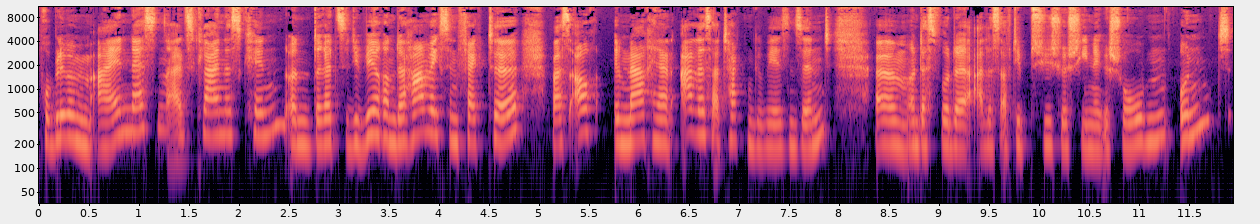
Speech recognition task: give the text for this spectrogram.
Probleme mit dem Einnässen als kleines Kind und rezidivierende Harnwegsinfekte, was auch im Nachhinein alles Attacken gewesen sind. Ähm, und das wurde alles auf die Psychoschiene geschoben. Und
